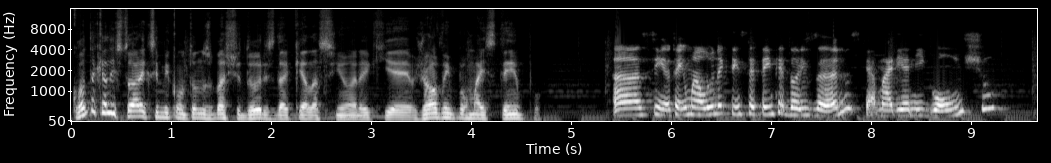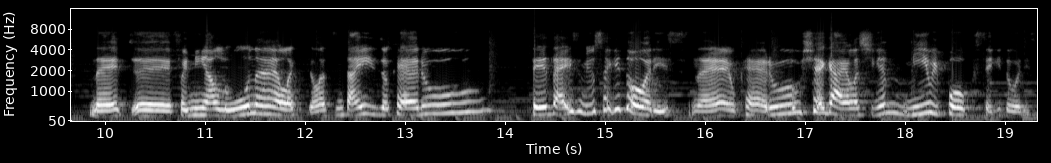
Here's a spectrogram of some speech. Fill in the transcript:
Conta aquela história que você me contou nos bastidores daquela senhora que é jovem por mais tempo. Ah, sim, eu tenho uma aluna que tem 72 anos, que é a Mariane Goncho, né? É, foi minha aluna, ela, ela assim, Thaís, eu quero ter 10 mil seguidores, né? Eu quero chegar. Ela tinha mil e poucos seguidores.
